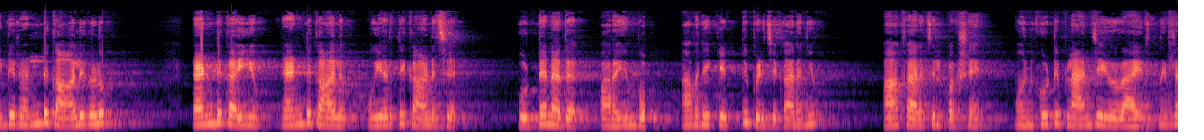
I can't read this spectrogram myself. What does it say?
എന്റെ രണ്ട് കാലുകളും രണ്ട് കൈയും രണ്ട് കാലും ഉയർത്തി കാണിച്ച് കുട്ടനത് പറയുമ്പോൾ അവനെ കെട്ടിപ്പിടിച്ച് കരഞ്ഞു. ആ കരച്ചിൽ പക്ഷേ മുൻകൂട്ടി പ്ലാൻ ചെയ്തതായിരുന്നില്ല.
